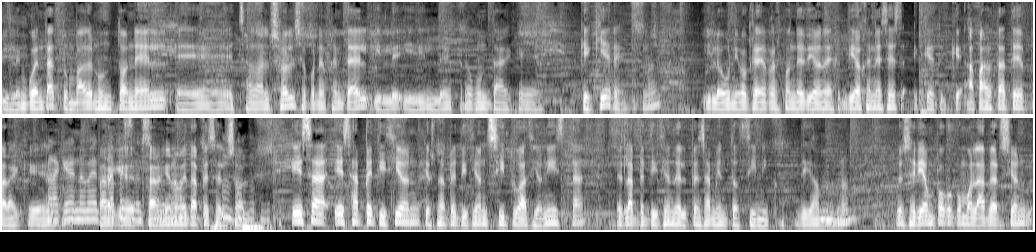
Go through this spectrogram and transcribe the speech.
y le encuentra tumbado en un tonel, eh, echado al sol, se pone frente a él y le, y le pregunta qué, qué quiere, ¿no? Y lo único que responde Diógenes es que, que apártate para que, Para que no me para tapes que- el para sol, que no ¿no? me tapes el sol. Esa, esa petición, que es una petición situacionista, es la petición del pensamiento cínico, digamos, ¿no? Entonces sería un poco como la versión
